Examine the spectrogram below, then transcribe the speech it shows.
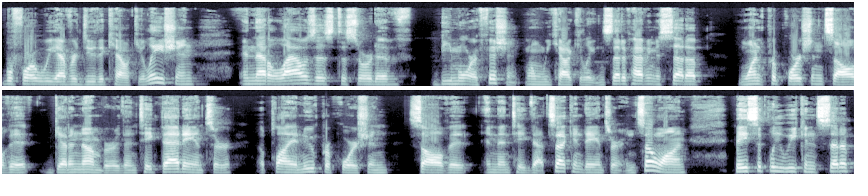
before we ever do the calculation. And that allows us to sort of be more efficient when we calculate. Instead of having to set up one proportion, solve it, get a number, then take that answer, apply a new proportion, solve it, and then take that second answer, and so on. Basically, we can set up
